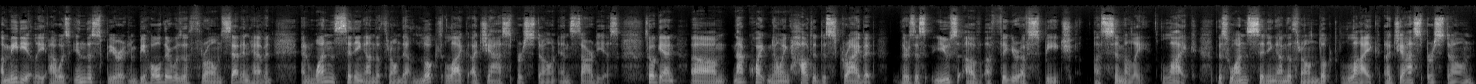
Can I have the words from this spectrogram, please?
Immediately I was in the Spirit, and behold, there was a throne set in heaven, and one sitting on the throne that looked like a jasper stone and sardius. So again, um, not quite knowing how to describe it, there's this use of a figure of speech, a simile, like. This one sitting on the throne looked like a jasper stone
